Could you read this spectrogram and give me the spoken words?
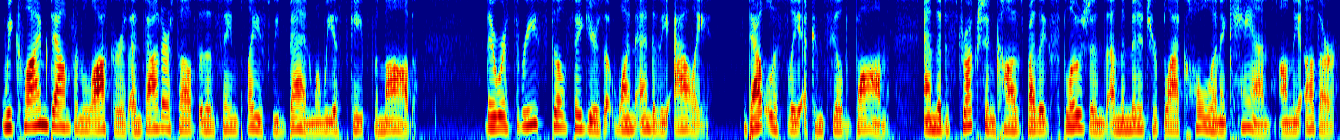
We climbed down from the lockers and found ourselves in the same place we'd been when we escaped the mob. There were three still figures at one end of the alley, doubtlessly a concealed bomb, and the destruction caused by the explosions and the miniature black hole in a can on the other.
